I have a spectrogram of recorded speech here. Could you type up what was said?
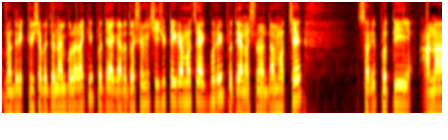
আপনাদের একটু হিসাবের জন্য আমি বলে রাখি, প্রতি এগারো দশমিক ছেষট্টি গ্রাম হচ্ছে এক ভরি, প্রতি আনা সোনার দাম হচ্ছে, সরি, প্রতি আনা,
